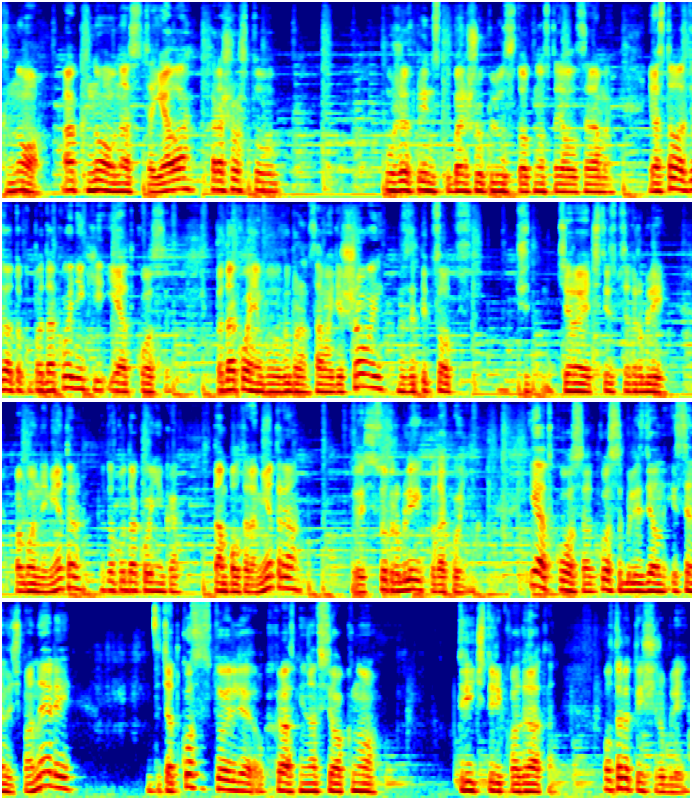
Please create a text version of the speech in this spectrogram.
Окно. Окно у нас стояло. Хорошо, что уже, в принципе, большой плюс, что окно стояло с рамой. И осталось сделать только подоконники и откосы. Подоконник был выбран самый дешевый, за 500-450 рублей погонный метр этого подоконника. Там полтора метра, то есть 100 рублей подоконник. И откосы. Откосы были сделаны из сэндвич-панелей. Вот эти откосы стоили как раз не на все окно 3-4 квадрата. Полторы тысячи рублей.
